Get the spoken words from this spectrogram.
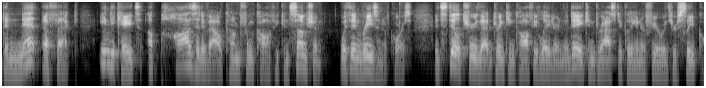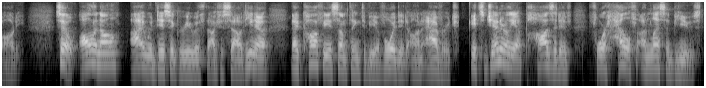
the net effect indicates a positive outcome from coffee consumption. Within reason, of course. It's still true that drinking coffee later in the day can drastically interfere with your sleep quality. So, all in all, I would disagree with Dr. Saladino that coffee is something to be avoided on average. It's generally a positive for health unless abused,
